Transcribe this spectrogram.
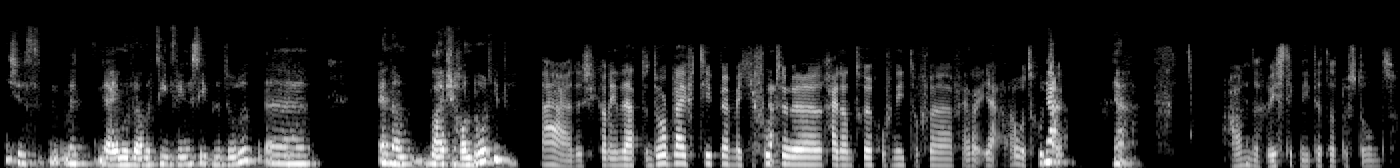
Als je, met, ja, je moet wel met tien vingers typen natuurlijk. Eh, en dan blijf je gewoon doortypen. ah, dus je kan inderdaad door blijven typen. Met je voeten eh, ga je dan terug of niet of verder. Ja, oh wat goed. Ja. Ja, Handig, wist ik niet dat dat bestond.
